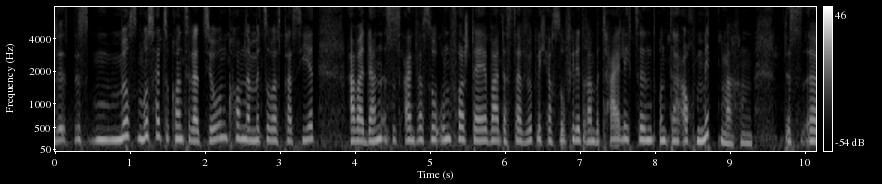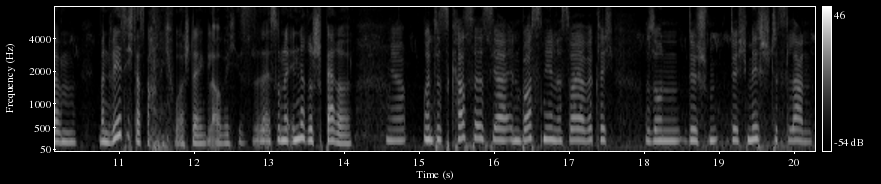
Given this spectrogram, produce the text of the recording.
das, das muss, muss halt zu Konstellationen kommen, damit sowas passiert. Aber dann ist es einfach so unvorstellbar, dass da wirklich auch so viele dran beteiligt sind und da auch mitmachen. Das, ähm, man will sich das auch nicht vorstellen, glaube ich. Es ist so eine innere Sperre. Ja, und das Krasse ist ja in Bosnien, es war ja wirklich so ein durch, durchmischtes Land.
